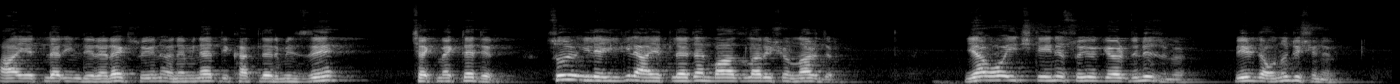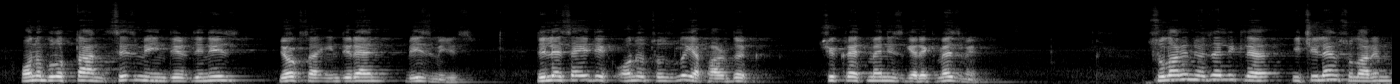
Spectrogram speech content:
ayetler indirerek suyun önemine dikkatlerimizi çekmektedir. Su ile ilgili ayetlerden bazıları şunlardır. Ya o içtiğiniz suyu gördünüz mü? Bir de onu düşünün. Onu buluttan siz mi indirdiniz yoksa indiren biz miyiz? Dileseydik onu tuzlu yapardık. Şükretmeniz gerekmez mi? Suların özellikle içilen suların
